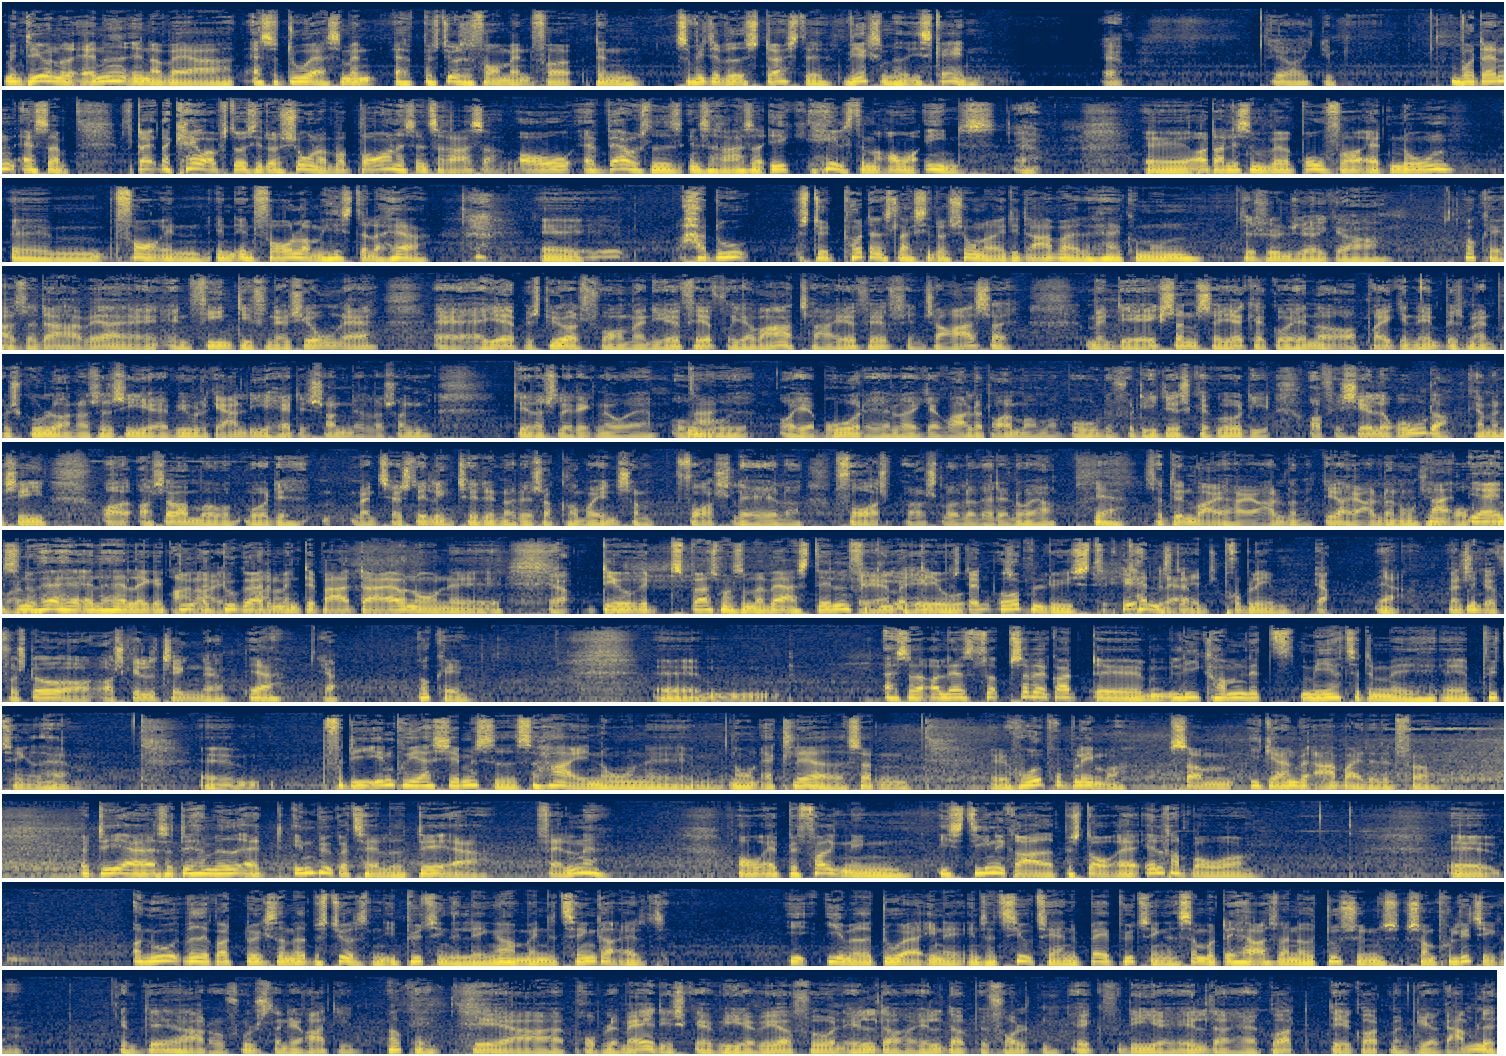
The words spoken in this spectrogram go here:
Men det er jo noget andet end at være... Altså, du er simpelthen er bestyrelsesformand for den, så vidt jeg ved, største virksomhed i Skagen. Ja, det er rigtigt. Hvordan, altså, der, der kan jo opstå situationer, hvor borgernes interesser og erhvervslivets interesser ikke helt stemmer overens. Ja. Øh, og der er ligesom vil være brug for, at nogen øh, får en, en, en forlomme hist eller her. Øh, har du stødt på den slags situationer i dit arbejde her i kommunen? Det synes jeg ikke, jeg har. Okay. Altså, der har været en, en fin definition af, af, at jeg er bestyrelsesformand i FF, og jeg varetager FF's interesser, men det er ikke sådan, at jeg kan gå hen og og prikke en embedsmand på skulderen og så sige, at vi vil gerne lige have det sådan eller sådan. Det er der slet ikke noget af overhovedet. Og jeg bruger det heller ikke. Jeg kunne aldrig drømme om at bruge det, fordi det skal gå de officielle ruter, kan man sige. Og, og så må, må det, man tage stilling til det, når det så kommer ind som forslag eller forespørgsel, eller hvad det nu er. Ja. Så den vej har jeg aldrig, det har jeg aldrig nogensinde Nej, brugt. den vej. insinuerer her eller heller ikke, at du, Nej, nej, at du gør nej, det, nej. men det er bare, der er jo nogle... Øh, Ja. Det er jo et spørgsmål, som er værd at stille, fordi men at det er jo bestemt. åbenlyst Helt kan være bestemt. et problem. Ja. Ja, Man skal forstå og, og skille tingene af. ja. Ja. Okay. Øhm, altså, og lad os, så, så vil jeg godt øh, lige komme lidt mere til det med øh, bytinget her. Øh, fordi inde på jeres hjemmeside, så har I nogle, øh, nogle erklærede sådan, øh, hovedproblemer, som I gerne vil arbejde lidt for. Og det er altså det her med, at indbyggertallet det er faldende, og at befolkningen i stigende grad består af ældre borgere. Øh, og nu ved jeg godt, at du ikke sidder med i bestyrelsen i bytinget længere, men jeg tænker, at i, i og med, at du er en af initiativtagerne bag bytinget, så må det her også være noget, du synes som politiker. Jamen, det har du fuldstændig ret i. Okay. Det er problematisk, at vi er ved at få en ældre og ældre befolkning. Ikke fordi at ældre er godt, det er godt, man bliver gamle.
